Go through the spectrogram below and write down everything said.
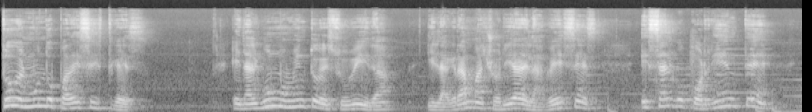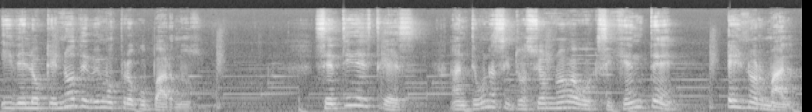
Todo el mundo padece estrés. En algún momento de su vida, y la gran mayoría de las veces, es algo corriente y de lo que no debemos preocuparnos. Sentir estrés ante una situación nueva o exigente es normal.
